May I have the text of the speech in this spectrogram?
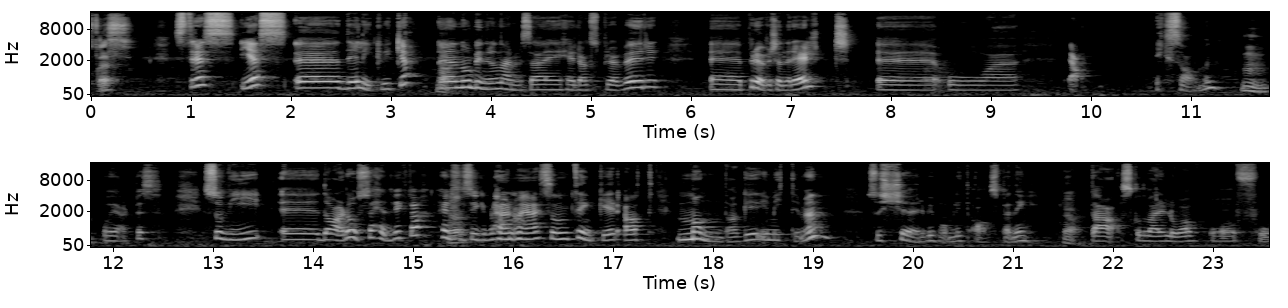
stress. Stress, yes, eh, det liker vi ikke. Nei. Eh, nå begynner det å nærme seg heldagsprøver, eh, prøver generelt, og ja, eksamen Mm. å hjelpes. Så vi, da er det også Hedvig, da, helsesykepleieren og jeg, som tenker at mandager i midttimen så kjører vi på med litt avspenning. Ja. Da skal det være lov å få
